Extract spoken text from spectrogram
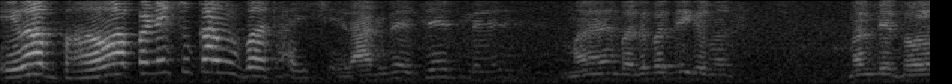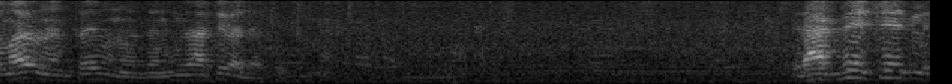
એવા ભાવ આપણને શું કામ ઊભા થાય છે? રાગદે છે એટલે મને બધે બધી ગમે છે. મને બે ધોળ મારો ને તો એમ આપું છું છે એટલે.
